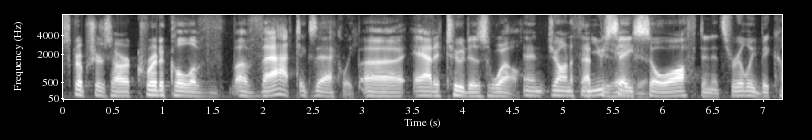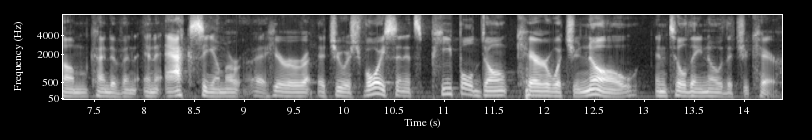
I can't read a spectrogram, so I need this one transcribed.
scriptures are critical of of that exactly. uh, attitude as well. And Jonathan, that you say so often, it's really become kind of an, an axiom uh, here at Jewish Voice, and it's people don't care what you know until they know that you care.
